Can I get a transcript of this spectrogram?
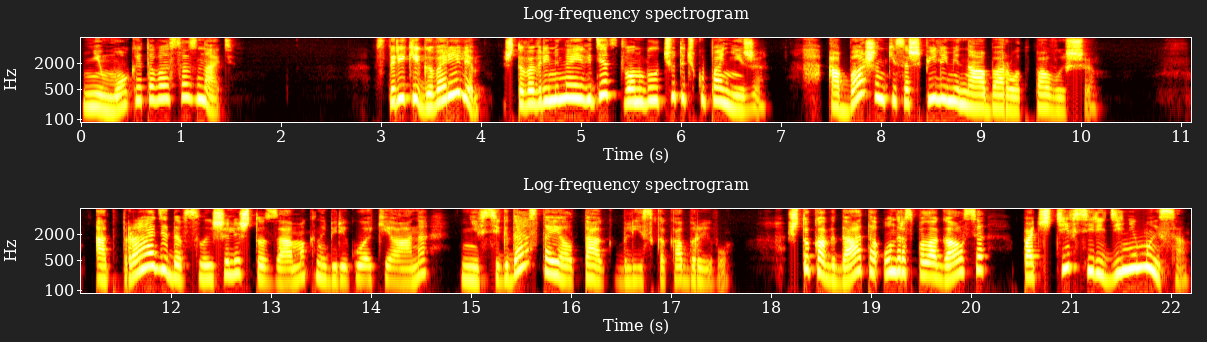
не мог этого осознать. Старики говорили, что во времена их детства он был чуточку пониже, а башенки со шпилями, наоборот, повыше. От прадедов слышали, что замок на берегу океана не всегда стоял так близко к обрыву, что когда-то он располагался почти в середине мыса.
